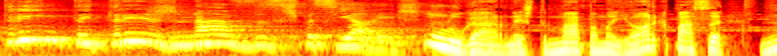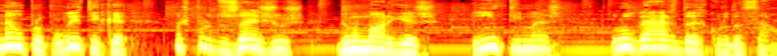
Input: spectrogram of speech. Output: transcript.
33 naves espaciais. Um lugar neste mapa maior que passa não por política, mas por desejos de memórias íntimas, lugares de recordação.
